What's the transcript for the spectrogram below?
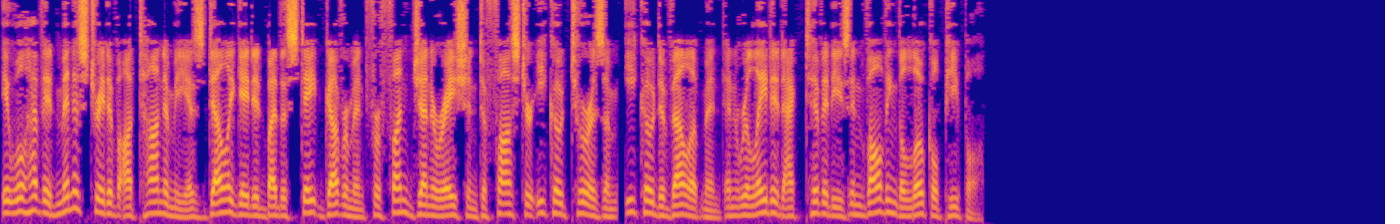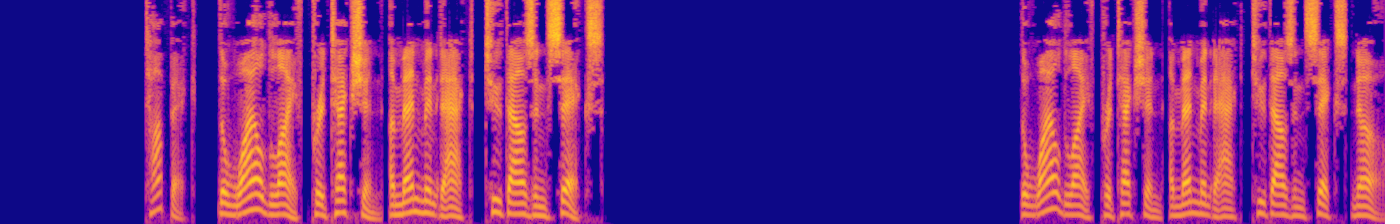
It will have administrative autonomy as delegated by the state government for fund generation to foster eco-tourism, eco-development and related activities involving the local people. The Wildlife Protection Amendment Act, 2006 The Wildlife Protection Amendment Act, 2006 no.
